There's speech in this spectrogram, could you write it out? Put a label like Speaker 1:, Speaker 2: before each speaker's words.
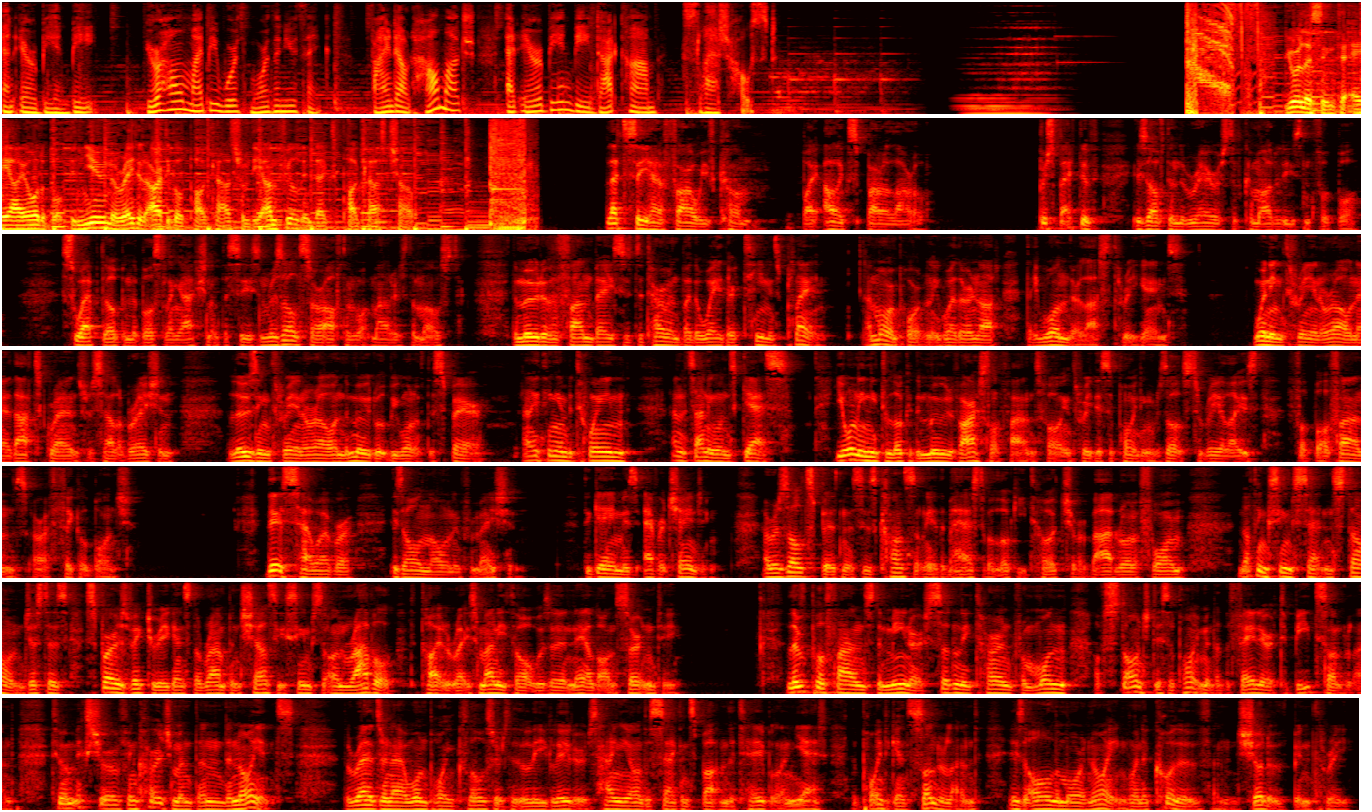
Speaker 1: an Airbnb. Your home might be worth more than you think. Find out how much at airbnb.com/slash host.
Speaker 2: You're listening to AI Audible, the new narrated article podcast from the Anfield Index podcast channel. Let's see how far we've come by Alex Barilaro. Perspective is often the rarest of commodities in football. Swept up in the bustling action of the season, results are often what matters the most. The mood of a fan base is determined by the way their team is playing, and more importantly, whether or not they won their last three games. Winning three in a row, now that's grounds for celebration. Losing three in a row, and the mood will be one of despair. Anything in between, and it's anyone's guess. You only need to look at the mood of Arsenal fans following three disappointing results to realise football fans are a fickle bunch. This, however, is all known information. The game is ever changing. A results business is constantly at the behest of a lucky touch or a bad run of form. Nothing seems set in stone, just as Spurs' victory against the rampant Chelsea seems to unravel the title race many thought was a nailed on certainty. Liverpool fans' demeanour suddenly turned from one of staunch disappointment at the failure to beat Sunderland to a mixture of encouragement and annoyance the Reds are now one point closer to the league leaders, hanging on to second spot in the table, and yet the point against Sunderland is all the more annoying when it could have and should have been three.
